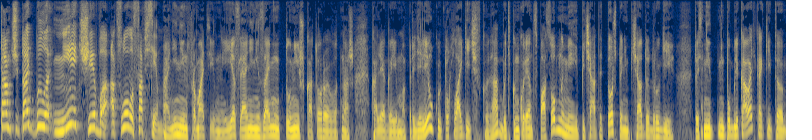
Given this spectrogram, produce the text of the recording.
там читать было нечего, от слова совсем. Они не информативные. Если они не займут ту нишу, которую вот наш коллега им определил, культурологическую, да, быть конкурентоспособными и печатать то, что не печатают другие. То есть не, не публиковать какие-то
